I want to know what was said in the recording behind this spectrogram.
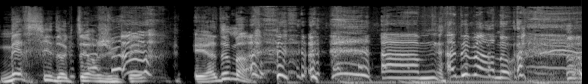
Merci, docteur Juppé. Et à demain. Euh, à demain, Arnaud.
